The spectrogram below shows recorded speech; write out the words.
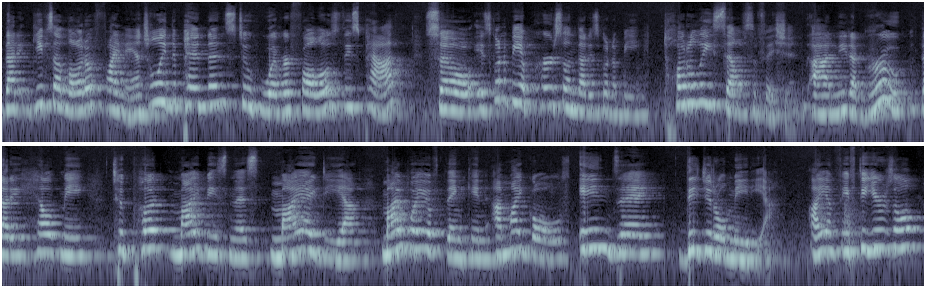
that gives a lot of financial independence to whoever follows this path. So it's going to be a person that is going to be totally self-sufficient. I need a group that will help me to put my business, my idea, my way of thinking, and my goals in the digital media. I am 50 years old.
